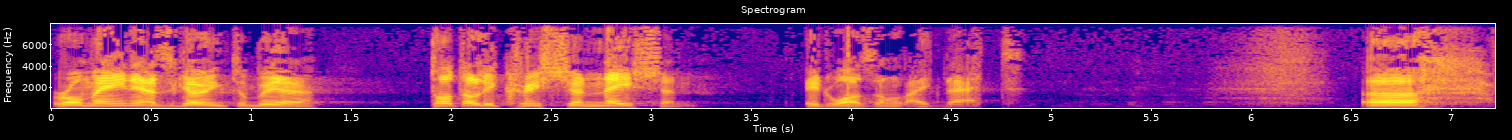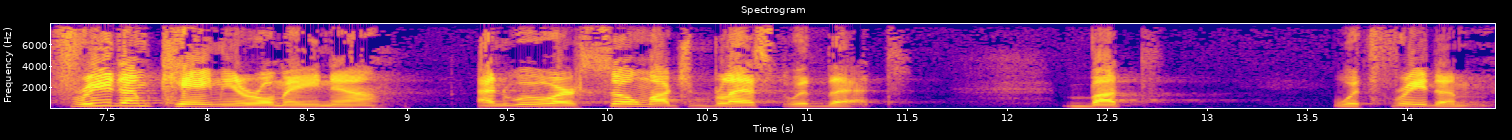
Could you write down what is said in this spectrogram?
Romania is going to be a totally Christian nation. It wasn't like that. Uh, freedom came in Romania and we were so much blessed with that. But with freedom,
